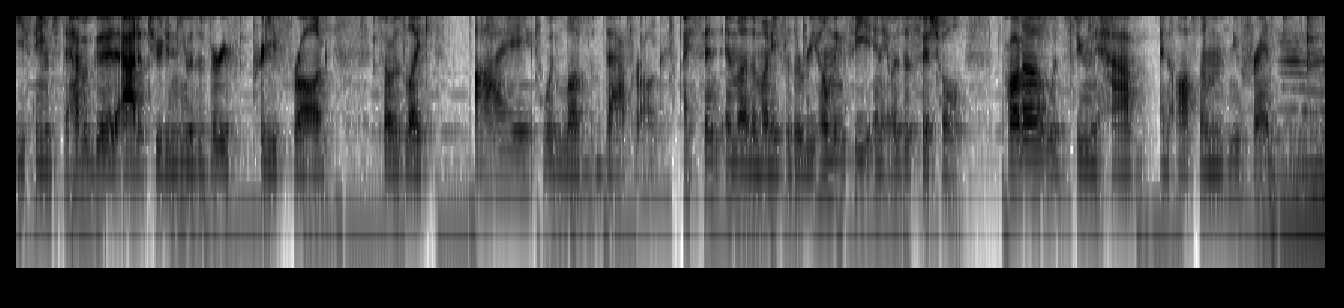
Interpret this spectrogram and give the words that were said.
he seemed to have a good attitude and he was a very pretty frog. So I was like, I would love that frog. I sent Emma the money for the rehoming fee and it was official. Prada would soon have an awesome new friend.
